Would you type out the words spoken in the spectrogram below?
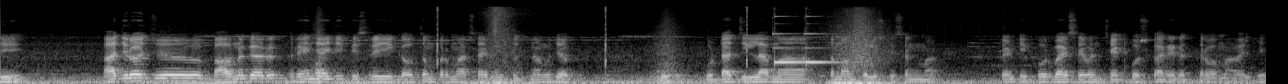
જી. આજરોજ ભાવનગર રેન્જ આઈજીપી શ્રી ગૌતમ પરમાર સાહેબની સૂચના મુજબ બોટાદ જિલ્લામાં તમામ પોલીસ સ્ટેશનમાં twenty four by seven checkpost કાર્યરત કરવામાં આવેલ છે.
